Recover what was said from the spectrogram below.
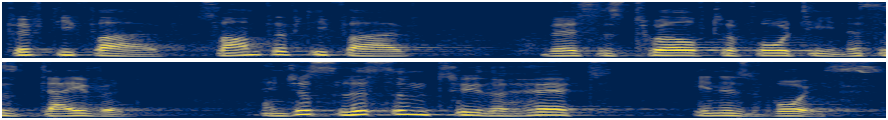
55. Psalm 55, verses 12 to 14. This is David. And just listen to the hurt in his voice.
